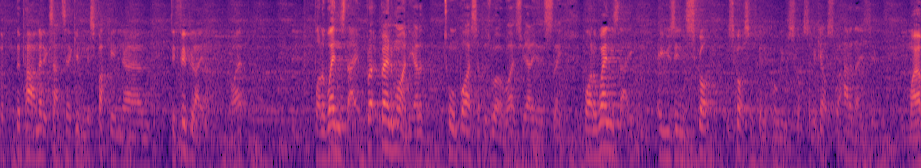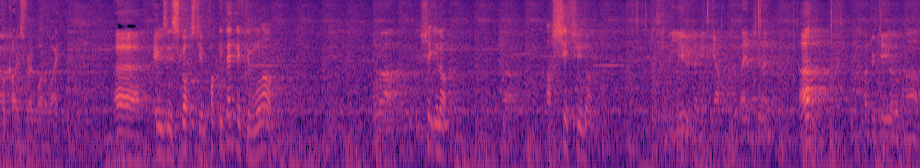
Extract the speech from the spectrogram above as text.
the, the paramedics had to give him this fucking um, defibrillator, right? by the Wednesday, bear in mind he had a torn bicep as well, right? So he had it in a sling. By the Wednesday, he was in Scott. Scott's was going to call him Scott. Something else. Scott Halliday's gym. My other close friend, by the way. Uh, he was in Scott's gym, fucking deadlifting one arm. Wow. Shit you not. I shit you not. It's to be you if anything happens on the bench, isn't? Huh? 100 kilo and a half.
